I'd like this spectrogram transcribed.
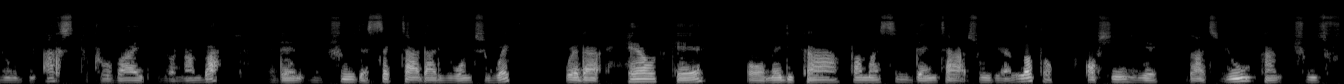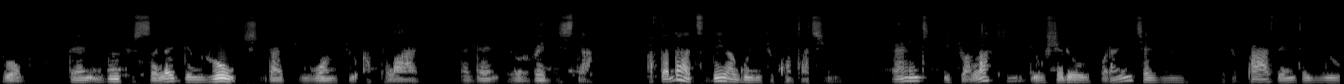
you will be asked to provide your number. And then you choose the sector that you want to work whether healthcare or medical pharmacy dental. So there are a lot of options here that you can choose from. Then you need to select the roles that you want to apply and then register. After that they are going to contact you and if you are lucky, they will schedule for an interview. If you pass the interview,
